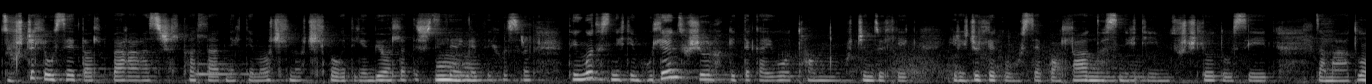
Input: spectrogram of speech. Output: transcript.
зөрчил үүсээд бол байгаагаас шалтгаалаад нэг тийм уучлал нуучлахгүй гэдэг юм би болоод шүү дээ. Ингээд их өсрөн. Тэнгүүд бас нэг тийм хүлэн зөвшөөрөх гэдэг айгүй том хүчин зүйлийг хэрэгжүүлээг үсээ болоод бас нэг тийм зөрчлөөд үсээд за магадгүй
